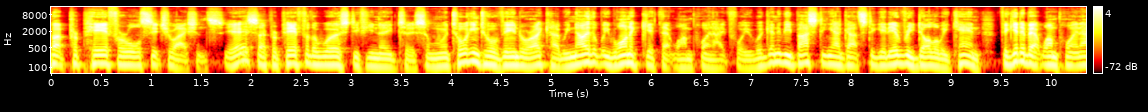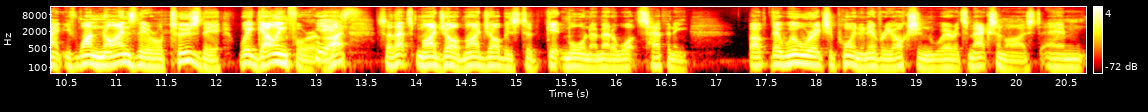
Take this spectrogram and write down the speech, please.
but prepare for all situations. Yeah. So prepare for the worst if you need to. So when we're talking to a vendor, okay, we know that we want to get that 1.8 for you. We're going to be busting our guts to get every dollar we can. Forget about 1.8. If one nine's there or two's there, we're going for it, Yes. right? So that's my job. My job is to get more no matter what's happening. But there will reach a point in every auction where it's maximised. And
